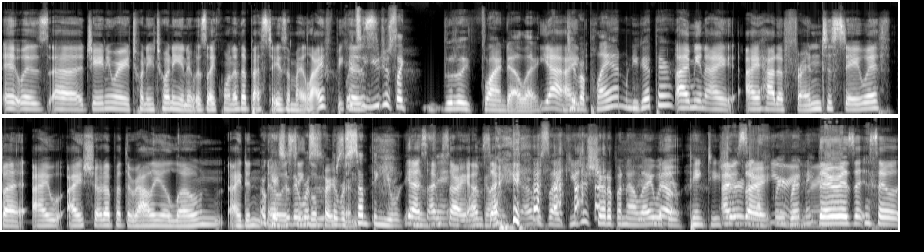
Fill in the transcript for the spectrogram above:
it was uh, January 2020, and it was like one of the best days of my life Wait, because so you just like literally fly into LA? Yeah, Do you have a plan when you get there? I mean, I I had a friend to stay with, but I I showed up at the rally alone. I didn't know Okay, a so there single was person. there was something you were. an Yes, I'm event sorry, I'm going sorry. I was like, you just showed up in LA with No, your pink T-shirt. sorry. and Free Hearing, Britney. right? There was a, so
